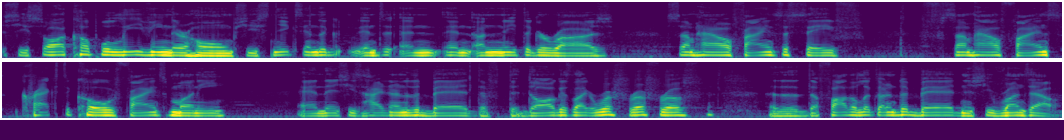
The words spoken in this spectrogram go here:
she saw a couple leaving their home. She sneaks into, into and, and underneath the garage, somehow finds the safe, somehow finds cracks the code, finds money, and then she's hiding under the bed. The, the dog is like ruff, ruff, ruff. The, the father looks under the bed and she runs out.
